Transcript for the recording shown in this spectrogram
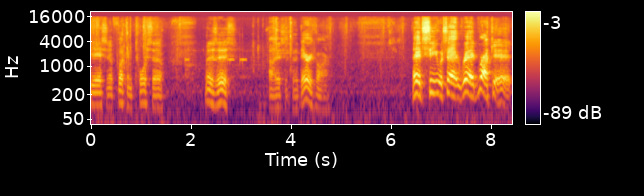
Ass in a fucking torso. What is this? Oh, this is the dairy farm. Let's see what's that red rocket.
